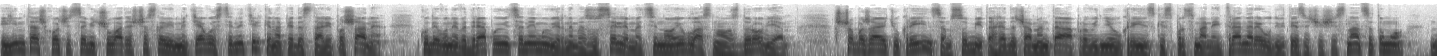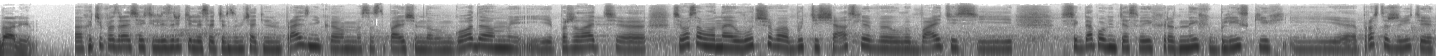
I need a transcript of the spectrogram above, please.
І їм теж хочеться відчувати щасливі миттєвості не тільки на п'єдесталі пошани, куди вони видряпуються неймовірними зусиллями ціною власного здоров'я. Що бажають українцям, собі та глядачам НТА провідні українські спортсмени і тренери у 2016-му Далі. Хочу поздравить всех телезрителей с этим замечательным праздником, с наступающим Новым годом и пожелать э, всего самого наилучшего. Будьте счастливы, улыбайтесь и всегда помните о своих родных, близких и э, просто живите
